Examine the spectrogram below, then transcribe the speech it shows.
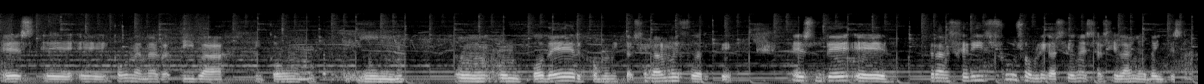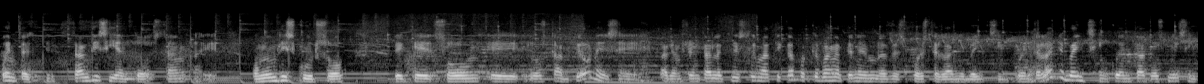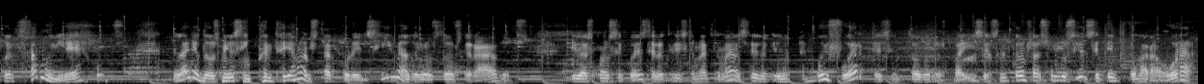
es eh, eh, con una narrativa y con un, un, poder comunicacional muy fuerte, es de eh, transferir sus obligaciones hacia el año 2050. Están diciendo, están con un discurso de que son los campeones para enfrentar la crisis climática porque van a tener una respuesta el año 2050. El año 2050, 2050 está muy lejos. El año 2050 ya va a estar por encima de los dos grados y las consecuencias de la crisis climática van a ser eh, muy fuertes en todos los países. Entonces la solución se tiene que tomar ahora.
